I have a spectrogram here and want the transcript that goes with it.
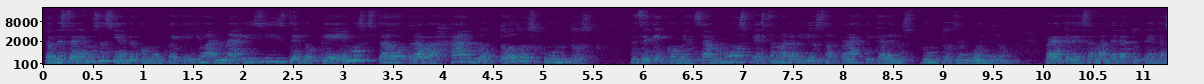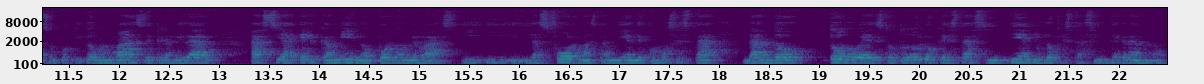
donde estaremos haciendo como un pequeño análisis de lo que hemos estado trabajando todos juntos desde que comenzamos esta maravillosa práctica de los puntos de encuentro, para que de esa manera tú tengas un poquito más de claridad hacia el camino por donde vas y, y las formas también de cómo se está dando todo esto, todo lo que estás sintiendo y lo que estás integrando.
